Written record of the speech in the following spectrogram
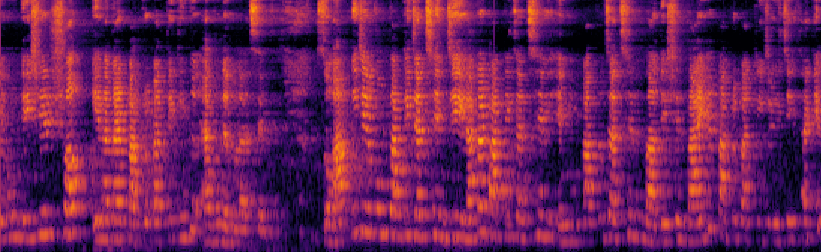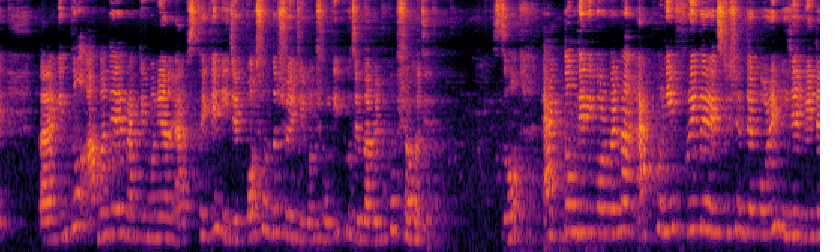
এবং দেশের সব এলাকার পাত্রপাত্রী কিন্তু অ্যাভেলেবল আছে। সো আপনি যেরকম পাত্রী চাচ্ছেন, যে এলাকার পাত্রী চাচ্ছেন এবং পাত্র চাচ্ছেন বা দেশের বাইরের পাত্র পাত্রী যদি চেয়ে থাকেন, তারা কিন্তু আমাদের ম্যাট্রিমোনিয়াল অ্যাপস থেকে নিজের পছন্দসই জীবনসঙ্গী খুঁজে পাবেন খুব সহজে। সো একদম দেরি করবেন না এখনই ফ্রিতে রেজিস্ট্রেশনটা করে নিজের বিলটা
